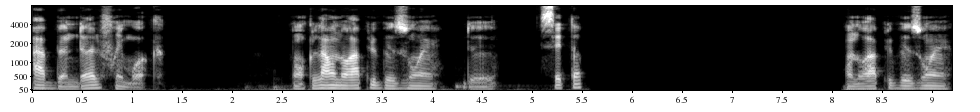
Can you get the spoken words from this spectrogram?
app bundle framework. Donc là, on n'aura plus besoin de setup. On n'aura plus besoin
